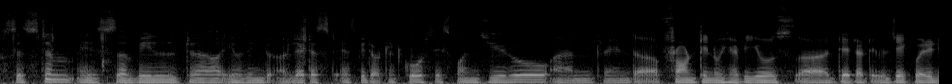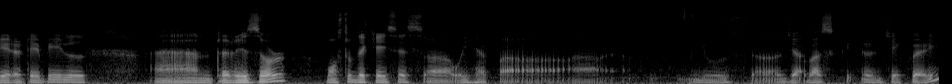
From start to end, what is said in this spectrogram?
system is uh, built uh, using the latest ASP.NET Core 6.0 and in the front end we have used uh, data table jQuery data table and Razor. Most of the cases uh, we have used JavaScript jQuery.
